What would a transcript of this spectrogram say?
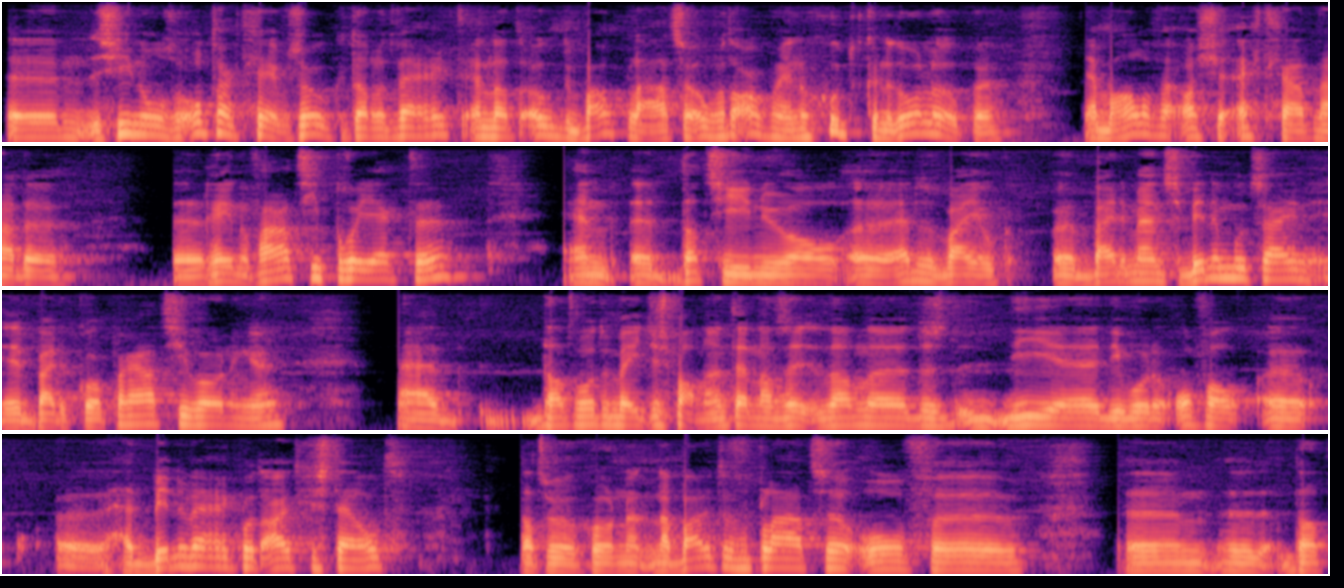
Um, zien onze opdrachtgevers ook dat het werkt en dat ook de bouwplaatsen over het algemeen nog goed kunnen doorlopen. En behalve als je echt gaat naar de renovatieprojecten. En uh, dat zie je nu al, uh, hè, dus waar je ook uh, bij de mensen binnen moet zijn, bij de corporatiewoningen. dat wordt een beetje spannend. En dan, dan dus die, die worden ofwel het binnenwerk wordt uitgesteld, dat we gewoon naar, buiten verplaatsen, of dat,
